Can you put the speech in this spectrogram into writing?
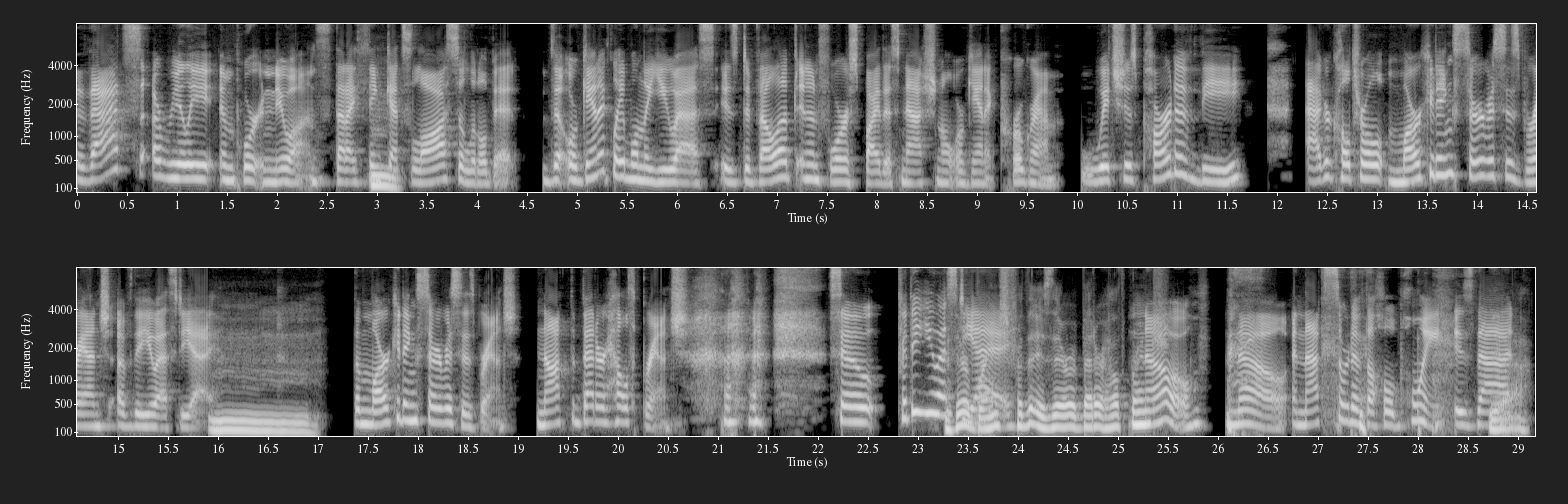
That's a really important nuance that I think Mm. gets lost a little bit. The organic label in the US is developed and enforced by this national organic program, which is part of the Agricultural Marketing Services branch of the USDA. Mm. The marketing services branch, not the better health branch. so for the USDA, Is there a branch for the? Is there a better health branch? no, no, and that's sort of the whole point is that Yeah.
